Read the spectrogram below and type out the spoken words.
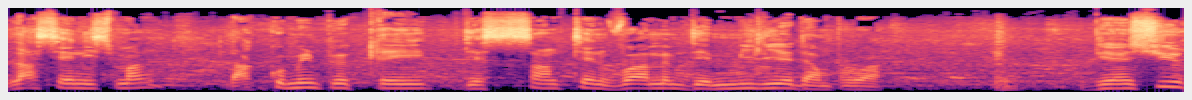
l'assainissement, la commune peut créer des centaines, voire même des milliers d'emplois. Bien sûr,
